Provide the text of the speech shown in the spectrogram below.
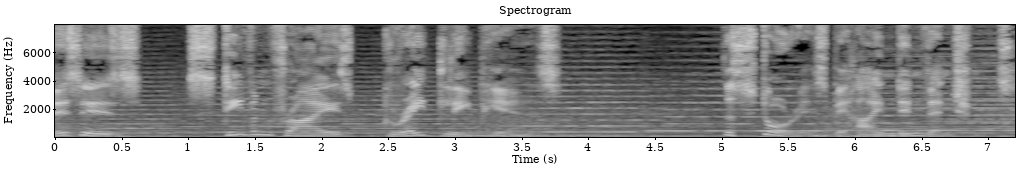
This is Stephen Fry's Great Leap Years. The stories behind inventions.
